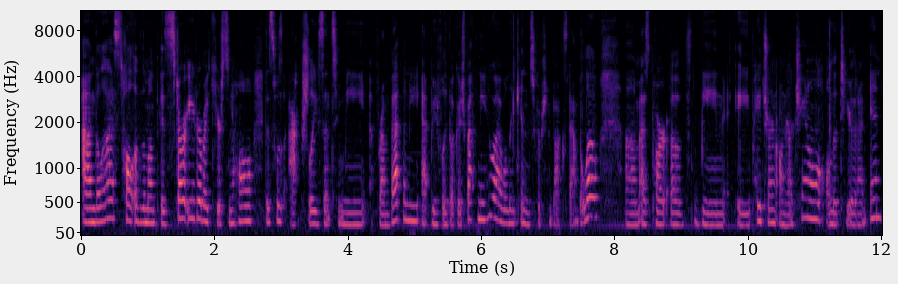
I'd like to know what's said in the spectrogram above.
And the last haul of the month is Star Eater by Kerstin Hall. This was actually sent to me from Bethany at Beautifully Bookish Bethany, who I will link in the description box down below um, as part of being a patron on her channel on the tier that I'm in.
